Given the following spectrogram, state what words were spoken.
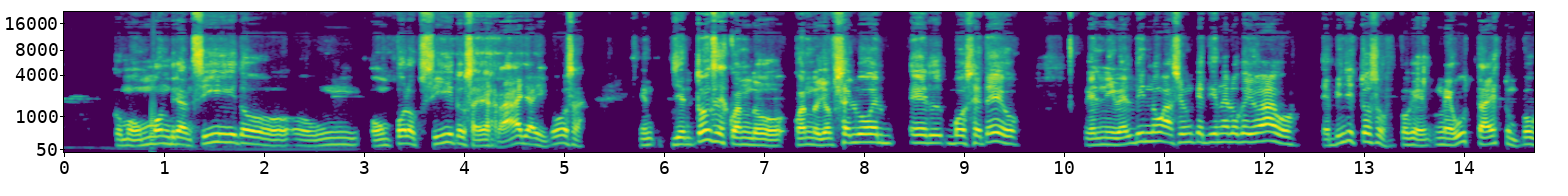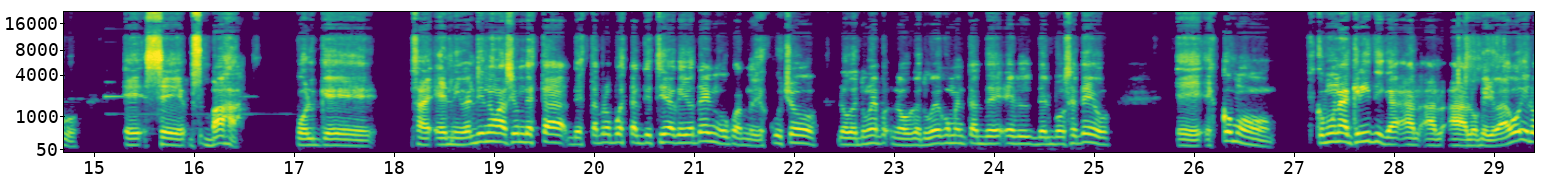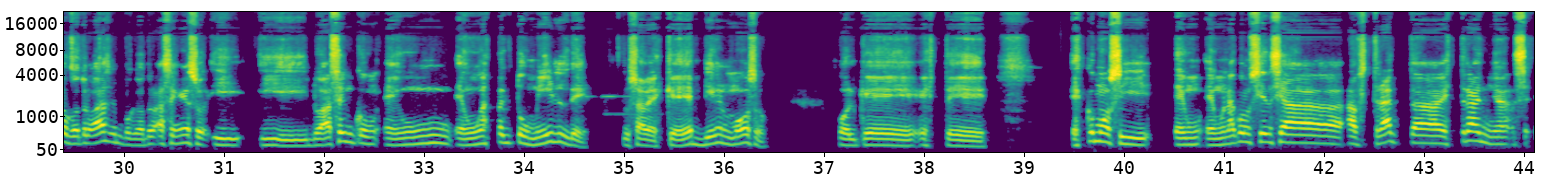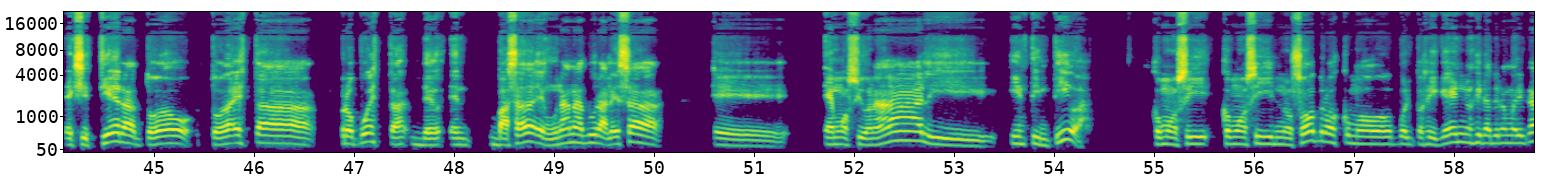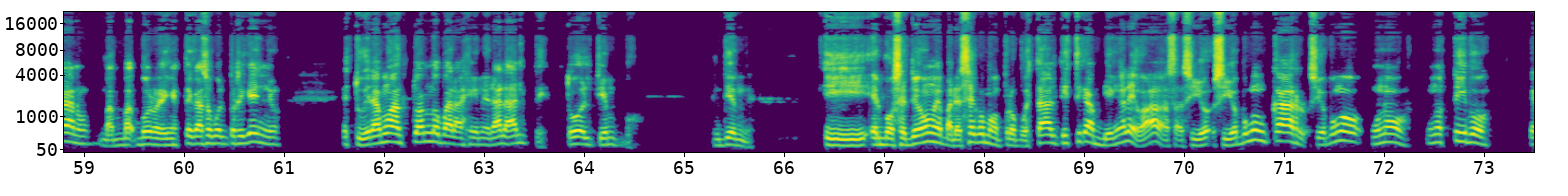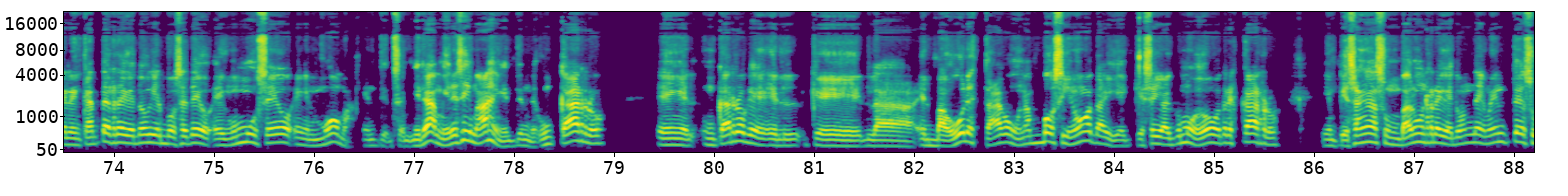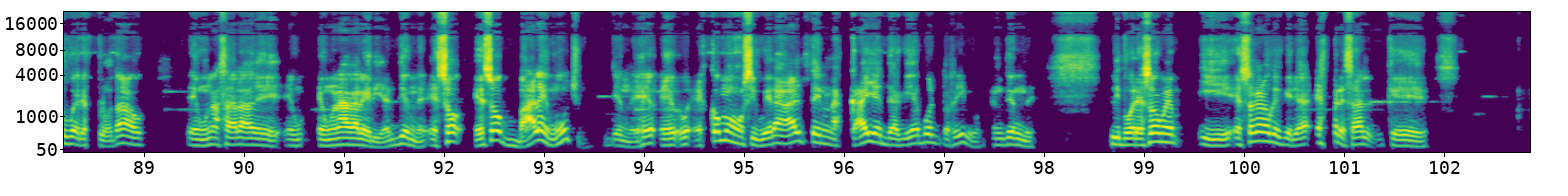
como un mondriancito o un, o un poloxito, o sea, de rayas y cosas. Y entonces cuando, cuando yo observo el, el boceteo, el nivel de innovación que tiene lo que yo hago es bien chistoso, porque me gusta esto un poco. Eh, se baja, porque o sea, el nivel de innovación de esta, de esta propuesta artística que yo tengo, cuando yo escucho lo que tú me, lo que tú me comentas de, el, del boceteo, eh, es como, como una crítica a, a, a, lo que yo hago y lo que otros hacen, porque otros hacen eso y, y lo hacen con, en, un, en un aspecto humilde, tú sabes, que es bien hermoso, porque este, es como si en, en una conciencia abstracta, extraña, existiera todo, toda esta propuesta de, en, basada en una naturaleza eh, emocional y instintiva, como si, como si nosotros como puertorriqueños y latinoamericanos, bueno, en este caso puertorriqueños, estuviéramos actuando para generar arte todo el tiempo, ¿entiendes? Y el boceteo me parece como propuestas artísticas bien elevadas. O sea, si yo, si yo pongo un carro, si yo pongo unos, unos tipos que le encanta el reggaetón y el boceteo en un museo en el MoMA. ¿entiendes? Mira, mira esa imagen, ¿entiendes? Un carro, en el, un carro que, el, que la, el baúl está con unas bocinotas y qué sé yo, hay como dos o tres carros y empiezan a zumbar un reggaetón de mente súper explotado en una sala de, en, en, una galería, ¿entiendes? Eso, eso vale mucho, ¿entiendes? Es, es, es, como si hubiera arte en las calles de aquí de Puerto Rico, ¿entiendes? Y por eso me, y eso era lo que quería expresar, que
